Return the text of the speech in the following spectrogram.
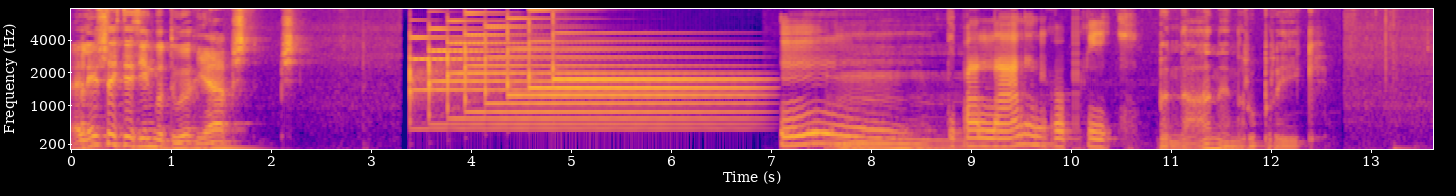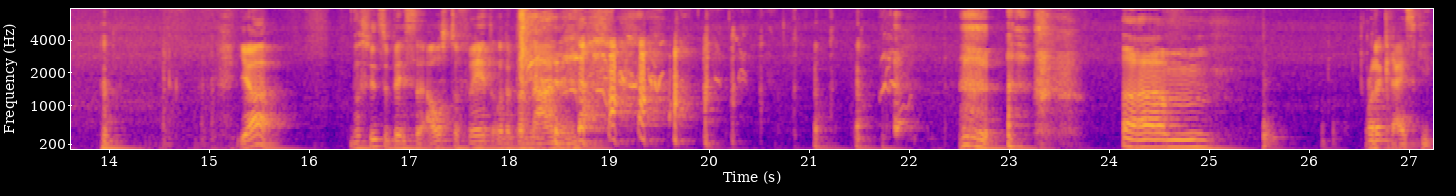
Lest euch das irgendwo durch. ja, pst, pst. Die Bananenrubrik. Bananenrubrik. Ja, was findest du besser? Austerfred oder Bananen? Ähm, oder Kreisky?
